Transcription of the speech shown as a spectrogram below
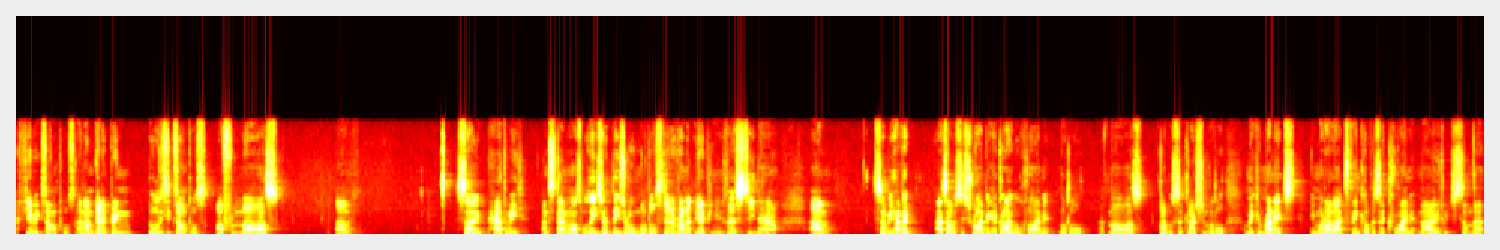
a few examples, and I'm going to bring, all these examples are from Mars. Um, so how do we understand Mars? Well, these are, these are all models that are run at the Open University now. Um, so we have, a, as I was describing, a global climate model of Mars, global circulation model, and we can run it in what I like to think of as a climate mode, which is on the,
